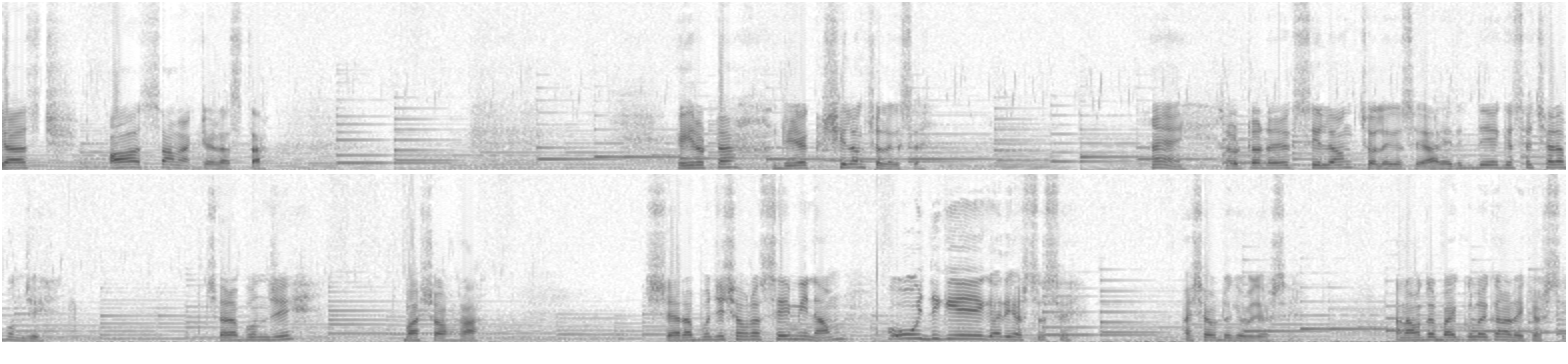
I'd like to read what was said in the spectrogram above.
জাস্ট অসাম একটা রাস্তা। এই রোডটা ডিরেক্ট শিলং চলে গেছে। হ্যাঁ রোডটা ডাইরেক্ট শিলং চলে গেছে। আর এদিক দিয়ে গেছে চেরাপুঞ্জি। চেরাপুঞ্জি বা শহরা চেরাপুঞ্জি শহরা সেমই নাম। ওই দিকে গাড়ি আসতেছে। আসা ওদিকে বেরিয়ে আসছে। আর আমাদের বাইকগুলো এখানে রেখে আসছি।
